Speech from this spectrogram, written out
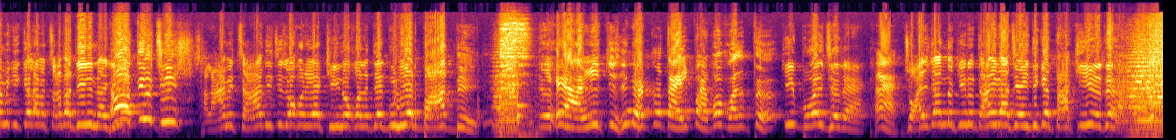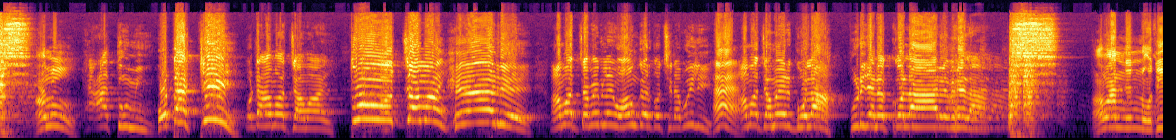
আমি কি ক্লাবে চাঁদা দিই নাকি? হ্যাঁ, দিয়েছিস। শালা আমি চাঁদা দিচ্ছি যখন এ কি না করলে দেখুন এর বাদ দে। এ আমি কি না কোথায় পাবো বলতো? কি বলছে দেখ? হ্যাঁ। জলজান্ত কিনে দাঁড়িয়ে আছে এইদিকে তাকিয়ে দেখ আমি হ্যাঁ তুমি। ওটা কি? ওটা আমার জামাই। তোর জামাই? হ্যাঁ রে আমার জামাই বলে অহংকার করছি না বুঝলি? হ্যাঁ। আমার জামাইয়ের গোলা পুরি যেন কোলার ভেলা। আমার নে নদী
